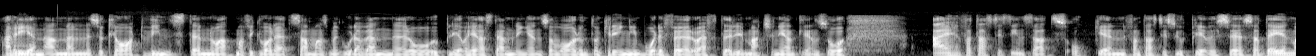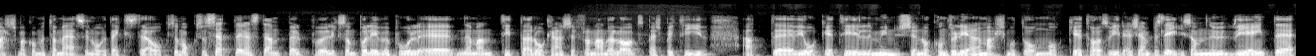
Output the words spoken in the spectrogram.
arenan, men såklart vinsten och att man fick vara där tillsammans med goda vänner och uppleva hela stämningen som var runt omkring både före och efter matchen egentligen så Nej, en fantastisk insats och en fantastisk upplevelse. Så det är en match man kommer ta med sig något extra och som också sätter en stämpel på, liksom på Liverpool eh, när man tittar då kanske från andra lags perspektiv. Att eh, vi åker till München och kontrollerar en match mot dem och eh, tar oss vidare i Champions League. Som nu, vi är inte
